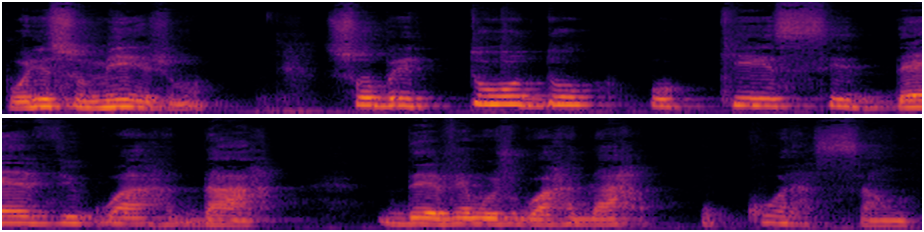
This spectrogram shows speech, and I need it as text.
Por isso mesmo, sobre tudo o que se deve guardar, devemos guardar o coração,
